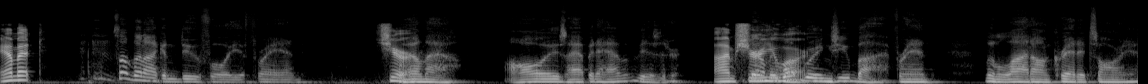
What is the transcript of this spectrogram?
Emmett? Something I can do for you, friend. Sure. Well, now, always happy to have a visitor. I'm sure Tell you me are. What brings you by, friend? Little light on credits, are you?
